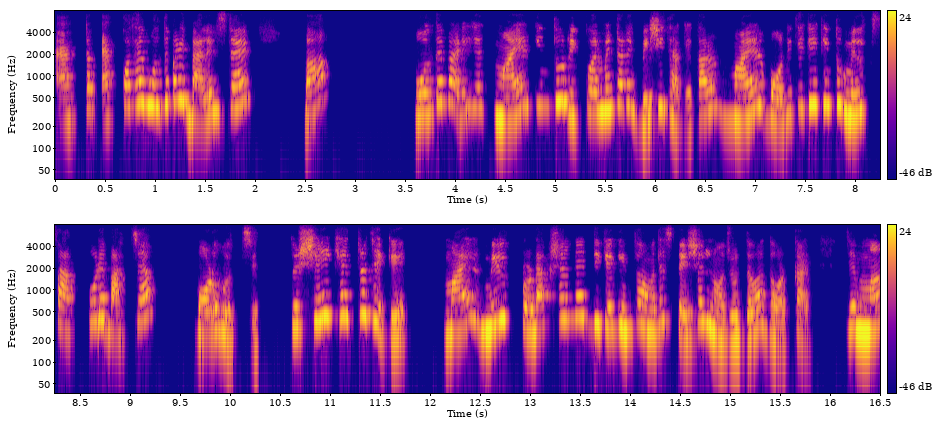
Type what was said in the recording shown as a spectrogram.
একটা, এক কথায় বলতে পারি ব্যালেন্স ডায়েট বা বলতে পারি যে মায়ের কিন্তু রিকোয়ারমেন্ট অনেক বেশি থাকে। কারণ মায়ের বডি থেকেই কিন্তু মিল্ক সাক করে বাচ্চা বড় হচ্ছে। তো সেই ক্ষেত্র থেকে মায়ের মিল্ক প্রোডাকশনের দিকে কিন্তু আমাদের স্পেশাল নজর দেওয়া দরকার যে মা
